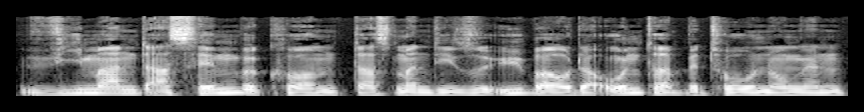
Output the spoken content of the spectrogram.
wie man das hinbekommt, dass man diese Über- oder Unterbetonungen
